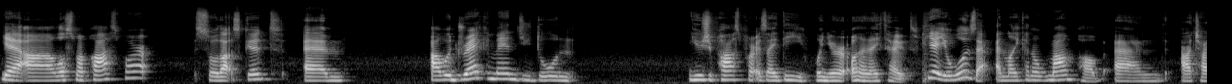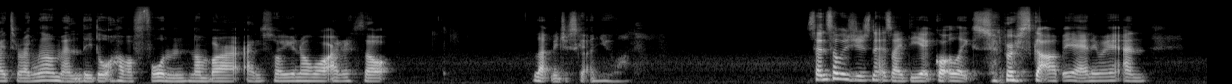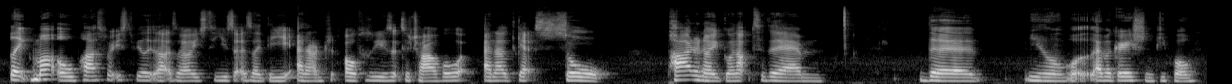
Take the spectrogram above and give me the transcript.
yeah, I lost my passport, so that's good. Um, I would recommend you don't use your passport as ID when you're on a night out. Yeah, you'll lose it in like an old man pub and I tried to ring them and they don't have a phone number and so you know what, I just thought, let me just get a new one. Since I was using it as ID, it got like super scabby anyway and like my old passport used to be like that as well. I used to use it as ID and I'd also use it to travel and I'd get so paranoid going up to the um, the you know, immigration people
